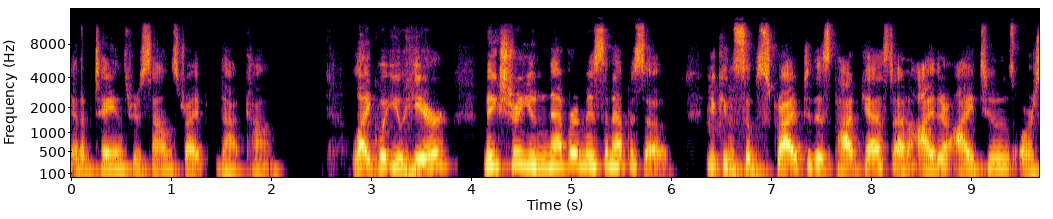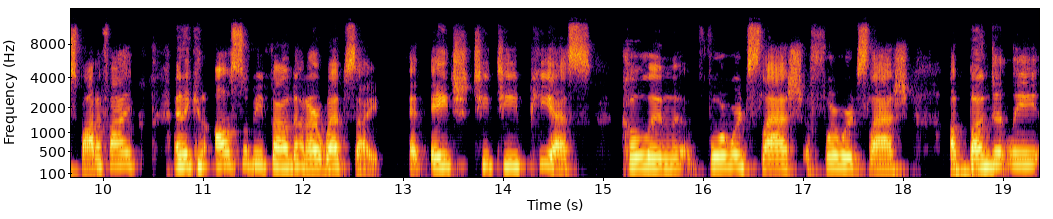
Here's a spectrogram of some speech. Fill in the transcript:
and obtained through soundstripe.com. Like what you hear? Make sure you never miss an episode. You can subscribe to this podcast on either iTunes or Spotify, and it can also be found on our website at https colon forward slash forward slash abundantly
